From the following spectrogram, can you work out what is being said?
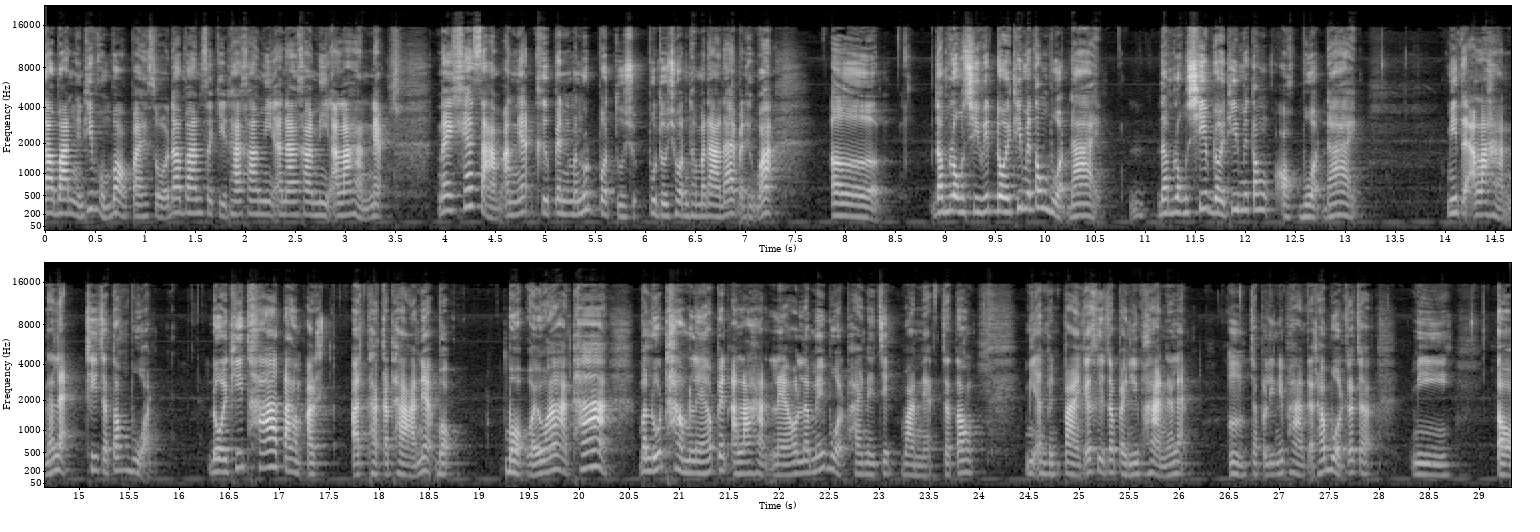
ดาบันอย่างที่ผมบอกไปโสดาบันสกิทาคามีอนาคามีอรหันเนี่ยในแค่สามอันเนี้ยคือเป็นมนุษย์ปุตุชนธรรมดาได้หมายถึงว่า เออ ดำรงชีวิตโดยที่ไม่ต้องบวชได้ดำรงชีพโดยที่ไม่ต้องออกบวชได้ มีแต่อรหันนั่นแหละ ที่จะต้องบวช โดยที่ถ้าตามอัตถกถาเนี่ยบอกบอกไว้ว่าถ้าบรรลุธรรมแล้วเป็นอรหันแล้ว แล้วไม่บวชภายในเจ็ดวันเนี่ย จะต้องมีอันเป็นไปก็คือจะไปนิพพานนั่นแหละ อืมจะปรินิพพานแต่ถ้าบวชก็จะมีต่อ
